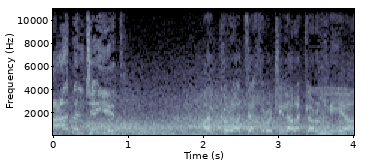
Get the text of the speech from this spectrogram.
عمل جيد. الكرة تخرج إلى ركلة ركنية.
